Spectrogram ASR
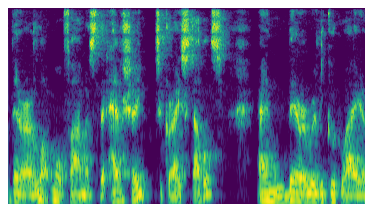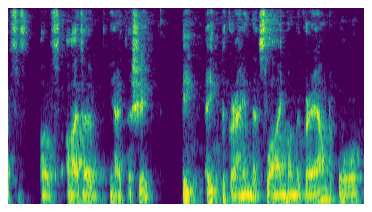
there are a lot more farmers that have sheep to graze stubbles, and they're a really good way of of either you know the sheep eat, eat the grain that's lying on the ground, or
